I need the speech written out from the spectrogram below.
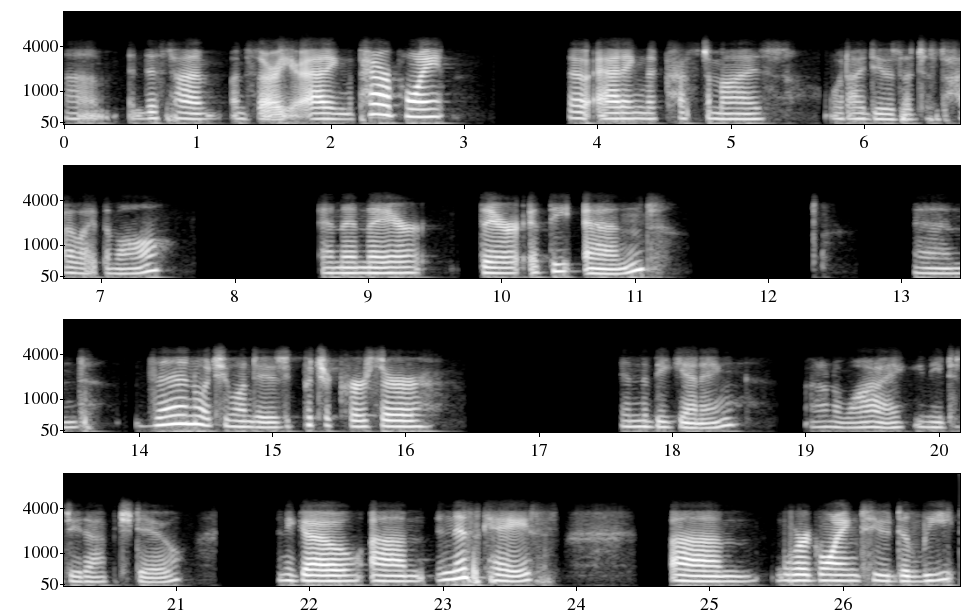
Um, and this time, I'm sorry, you're adding the PowerPoint. So adding the customize, what I do is I just highlight them all. And then they're there at the end. And then what you want to do is you put your cursor in the beginning. I don't know why you need to do that, but you do. And you go, um, in this case, um, we're going to delete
